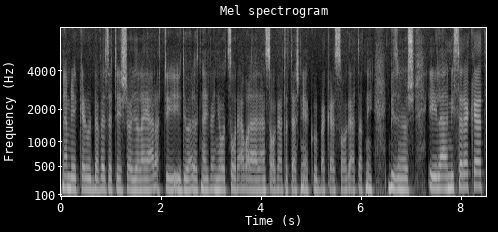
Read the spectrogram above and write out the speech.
nemrég került bevezetésre, hogy a lejárati idő előtt 48 órával ellenszolgáltatás nélkül be kell szolgáltatni bizonyos élelmiszereket,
